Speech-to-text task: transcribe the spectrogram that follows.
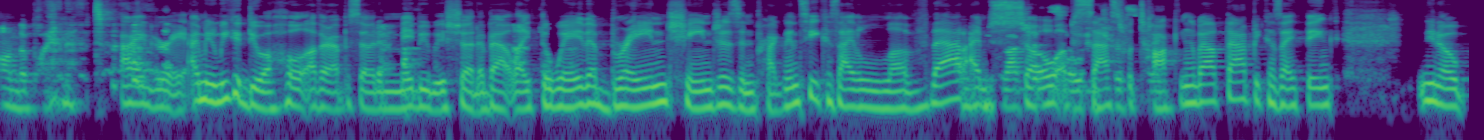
on the planet. I agree. I mean, we could do a whole other episode, and maybe we should about like the way the brain changes in pregnancy because I love that. Oh I'm gosh, so, so obsessed with talking about that because I think, you know,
